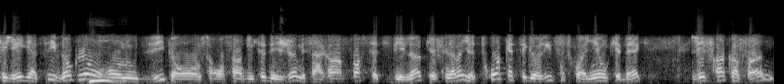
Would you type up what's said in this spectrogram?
ségrégative. Donc là, on, nous dit, puis on, s'en doutait déjà, mais ça renforce cette idée-là, que finalement, il y a trois catégories de citoyens au Québec. Les francophones,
